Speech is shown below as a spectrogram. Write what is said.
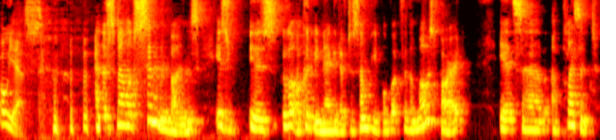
Oh, yes. and the smell of cinnamon buns is, is, well, it could be negative to some people, but for the most part, it's a, a pleasant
